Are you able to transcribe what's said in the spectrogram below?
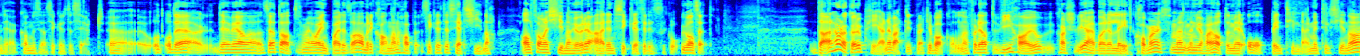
Det kan vi si er sikkerhetisert. Uh, og, og det, det, vi har sett, da, som jeg var inne på her i stad, amerikanerne har sikkerhetisert Kina. Alt som har med Kina å gjøre, er en sikkerhetsrisiko uansett. Der har nok europeerne vært litt mer tilbakeholdne. For vi har jo, kanskje vi er bare late commerce, men, men vi har jo hatt en mer åpen tilnærming til Kina.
